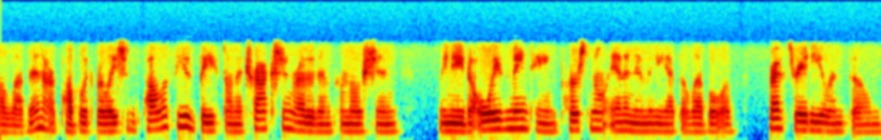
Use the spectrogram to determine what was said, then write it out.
11. Our public relations policy is based on attraction rather than promotion. We need to always maintain personal anonymity at the level of press, radio, and film.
